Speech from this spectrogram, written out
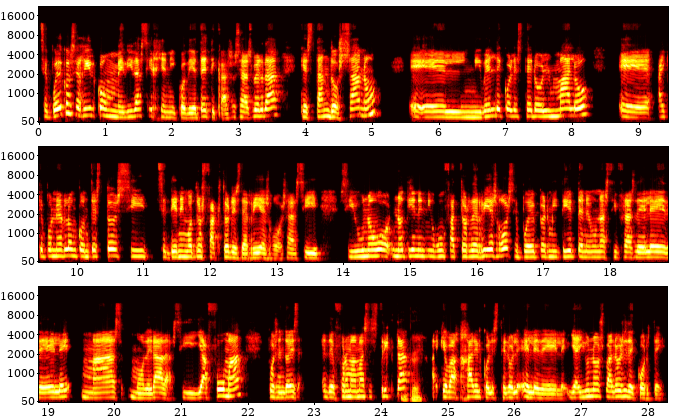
se puede conseguir con medidas higiénico-dietéticas. O sea, es verdad que estando sano, el nivel de colesterol malo eh, hay que ponerlo en contexto si se tienen otros factores de riesgo. O sea, si, si uno no tiene ningún factor de riesgo, se puede permitir tener unas cifras de LDL más moderadas. Si ya fuma, pues entonces de forma más estricta hay que bajar el colesterol LDL y hay unos valores de corte.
